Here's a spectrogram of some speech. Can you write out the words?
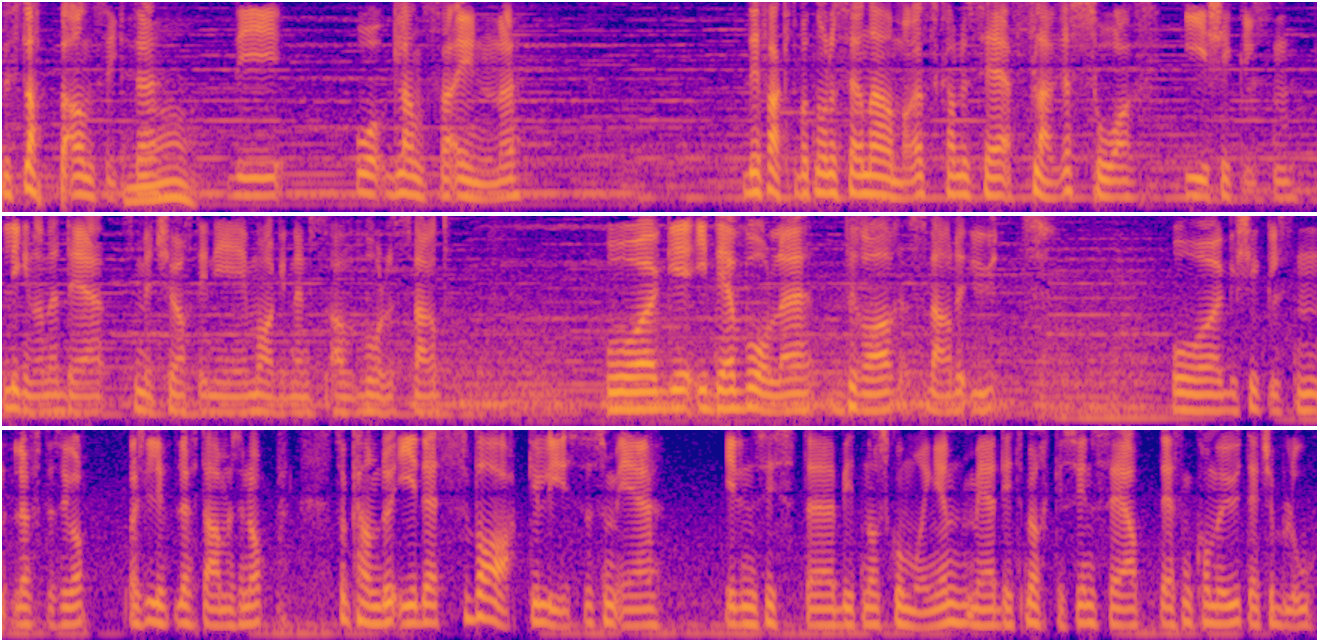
Det slappe ansiktet, ja. de og glansa øynene. Det faktum at når du ser nærmere, så kan du se flere sår i skikkelsen, lignende det som er kjørt inn i magen deres av Våles sverd. Og idet Våle drar sverdet ut, og skikkelsen løfter seg opp, løfter armen sin opp, så kan du i det svake lyset som er i den siste biten av skumringen, med ditt mørkesyn, se at det som kommer ut, er ikke blod.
